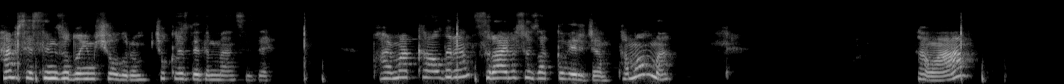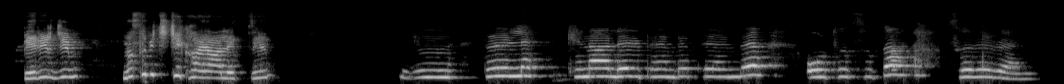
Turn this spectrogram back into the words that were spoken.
Hem sesinizi duymuş olurum. Çok özledim ben sizi. Parmak kaldırın, sırayla söz hakkı vereceğim. Tamam mı? Tamam. Beril'cim, nasıl bir çiçek hayal ettin? Hmm, Böyle kenarları pembe pembe, ortası da sarı renk.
